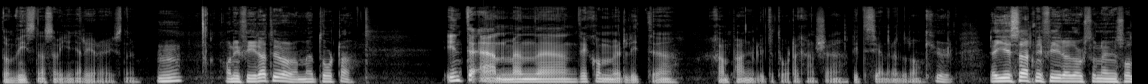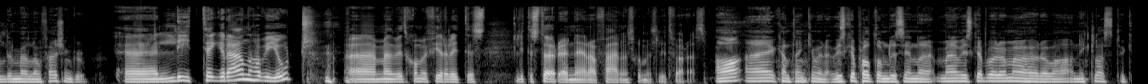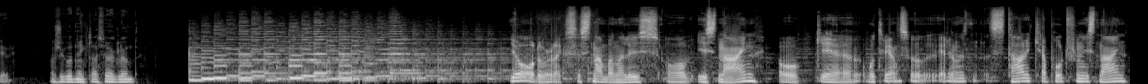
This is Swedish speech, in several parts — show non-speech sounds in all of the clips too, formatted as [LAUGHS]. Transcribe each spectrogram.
de vinsterna som vi genererar just nu. Mm. Har ni firat idag med tårta? Inte än, men eh, det kommer lite champagne och lite tårta kanske lite senare under dagen. Kul. Jag gissar att ni firade också när ni sålde Mellon Fashion Group. Eh, lite grann har vi gjort, [LAUGHS] eh, men vi kommer fira lite, lite större när affären kommer slutföras. Ja, jag kan tänka mig det. Vi ska prata om det senare. Men vi ska börja med att höra vad Niklas tycker. Varsågod Niklas Höglund. Ja, då var det dags för snabbanalys av East9 och eh, återigen så är det en stark rapport från East9.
